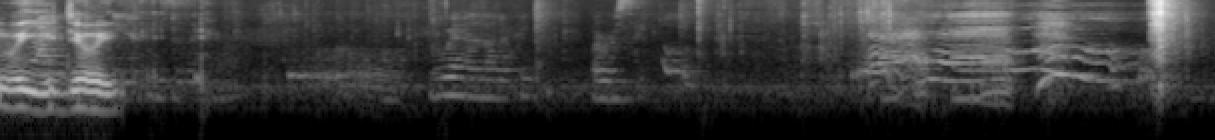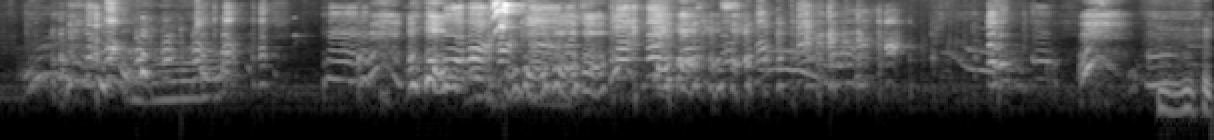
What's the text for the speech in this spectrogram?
what are you doing? Ready?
